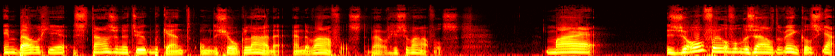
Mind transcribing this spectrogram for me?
in België staan ze natuurlijk bekend om de chocolade en de wafels, de Belgische wafels. Maar zoveel van dezelfde winkels, ja,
